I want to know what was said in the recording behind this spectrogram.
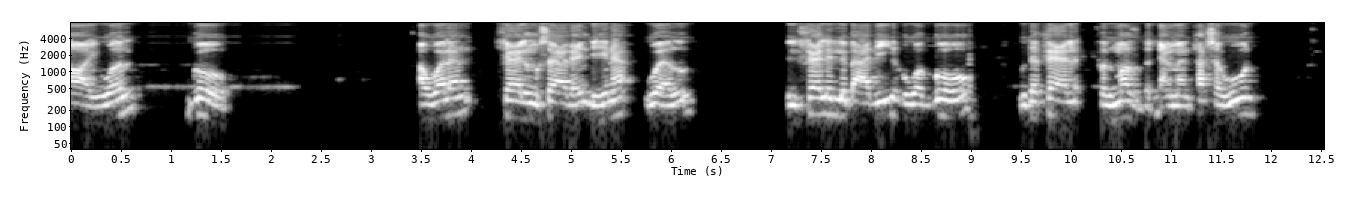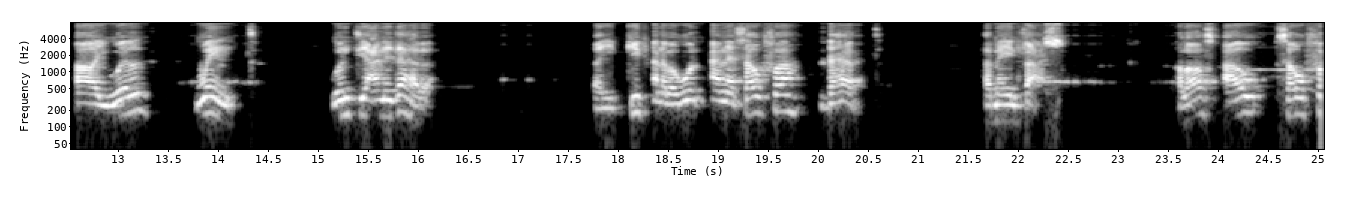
I will go. أولا فعل مساعد عندي هنا will الفعل اللي بعديه هو go وده فعل في المصدر يعني ما ينفعش أقول I will went. went يعني ذهب. طيب كيف أنا بقول أنا سوف ذهبت؟ فما ينفعش. خلاص؟ أو سوف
